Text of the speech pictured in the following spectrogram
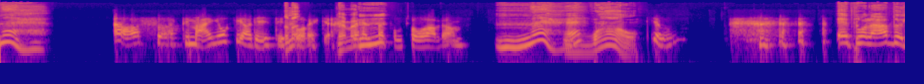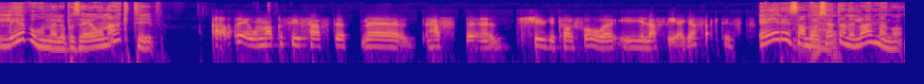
Nej. Ja, så att i maj åker jag dit i men- två veckor Nej, men- och hälsar på två av dem. Nej. wow. Jo. Är Paula Abdul, lever hon eller på att säga? Är hon aktiv? Ja, det, hon har precis haft ett eh, haft, eh, 20-tal shower i Las Vegas faktiskt. Är det sant? Har du sett henne live någon gång?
